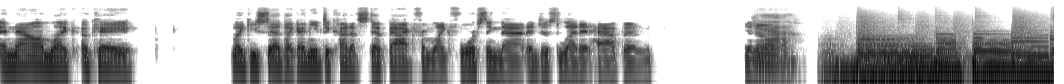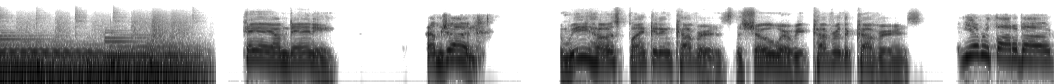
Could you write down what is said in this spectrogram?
And now I'm like, "Okay, like you said, like I need to kind of step back from like forcing that and just let it happen." You know. Yeah. Hey, I'm Danny. I'm John. We host Blanket and Covers, the show where we cover the covers. Have you ever thought about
